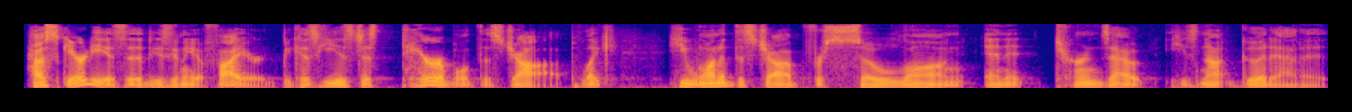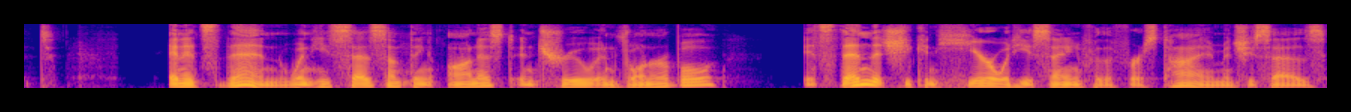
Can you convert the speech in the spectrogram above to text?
how scared he is that he's going to get fired because he is just terrible at this job. Like he wanted this job for so long and it turns out he's not good at it. And it's then when he says something honest and true and vulnerable, it's then that she can hear what he's saying for the first time. And she says,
